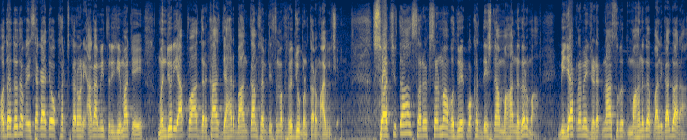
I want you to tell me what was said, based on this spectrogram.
અધધો કહી શકાય તેવો ખર્ચ કરવાની આગામી ત્રીજી માટે મંજૂરી આપવા દરખાસ્ત જાહેર બાંધકામ સમિતિ સમક્ષ રજૂ પણ કરવામાં આવી છે. સ્વચ્છતા સર્વેક્ષણમાં વધુ એક વખત દેશના મહાનગરોમાં બીજા ક્રમે ઝડપના સુરત મહાનગરપાલિકા દ્વારા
